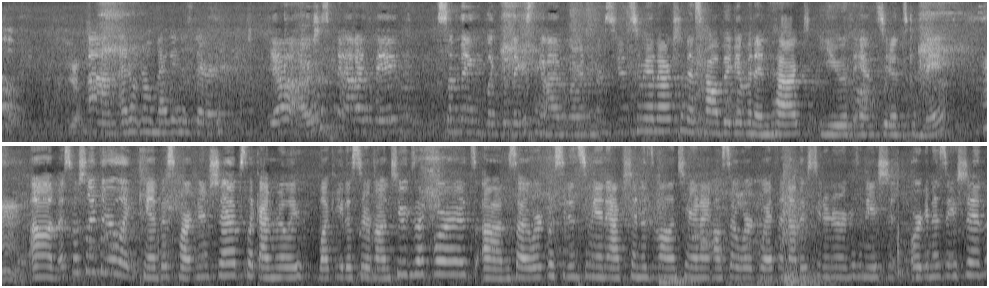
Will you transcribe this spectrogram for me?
vote. Um, I don't know, Megan, is there Yeah, I was just gonna add. I think something like the biggest thing I've learned from Students Demand Action is how big of an impact youth and students can make. Um, especially through like campus partnerships. Like I'm really lucky to serve on two exec boards. Um, so I work with Students Demand Action as a volunteer, and I also work with another student organization organization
